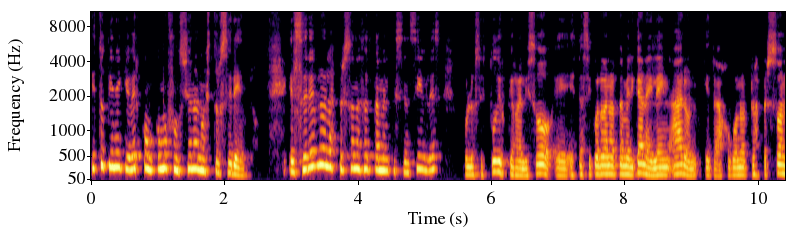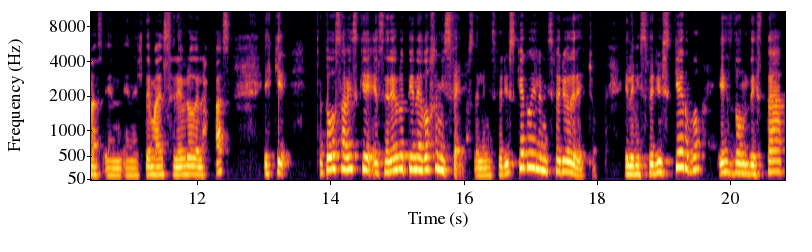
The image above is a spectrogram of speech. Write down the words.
Esto tiene que ver con cómo funciona nuestro cerebro. El cerebro de las personas altamente sensibles, por los estudios que realizó eh, esta psicóloga norteamericana, Elaine Aron, que trabajó con otras personas en, el tema del cerebro de las paz, es que todos sabéis que el cerebro tiene dos hemisferios, el hemisferio izquierdo y el hemisferio derecho. El hemisferio izquierdo es donde está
